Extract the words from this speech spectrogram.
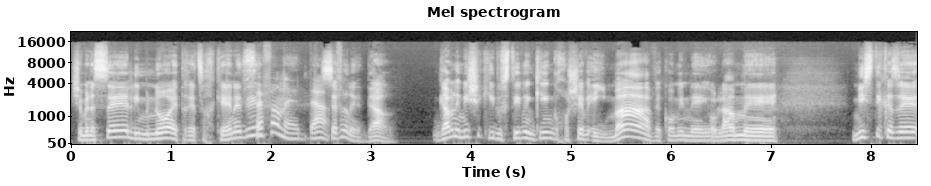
שמנסה למנוע את רצח קנדי. ספר נהדר. ספר נהדר. גם למי שכאילו סטיבן קינג חושב אימה וכל מיני עולם אה, מיסטי כזה,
